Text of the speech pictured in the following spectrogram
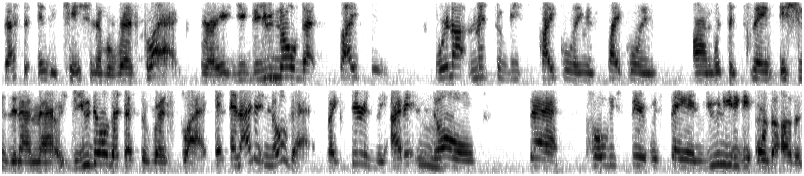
that's the indication of a red flag, right? You, do you know that cycle? We're not meant to be cycling and cycling um, with the same issues in our marriage. Do you know that that's a red flag? And, and I didn't know that. Like, seriously, I didn't Hmm. know that Holy Spirit was saying, you need to get on the other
